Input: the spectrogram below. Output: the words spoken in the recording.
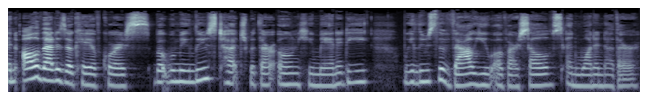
and all of that is okay, of course, but when we lose touch with our own humanity, we lose the value of ourselves and one another,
